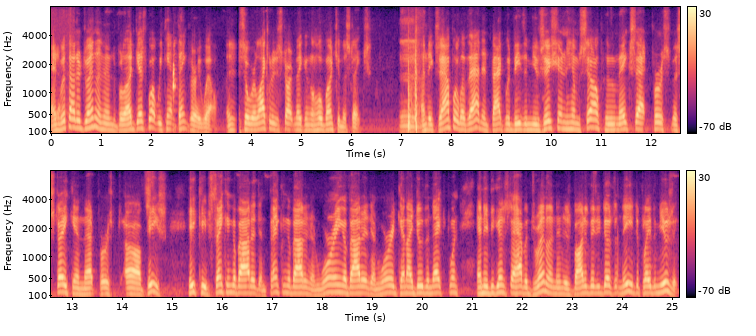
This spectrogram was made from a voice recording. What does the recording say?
And with that adrenaline in the blood, guess what? We can't think very well. And so we're likely to start making a whole bunch of mistakes. Mm. An example of that, in fact, would be the musician himself who makes that first mistake in that first uh, piece he keeps thinking about it and thinking about it and worrying about it and worried, can I do the next one? And he begins to have adrenaline in his body that he doesn't need to play the music.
